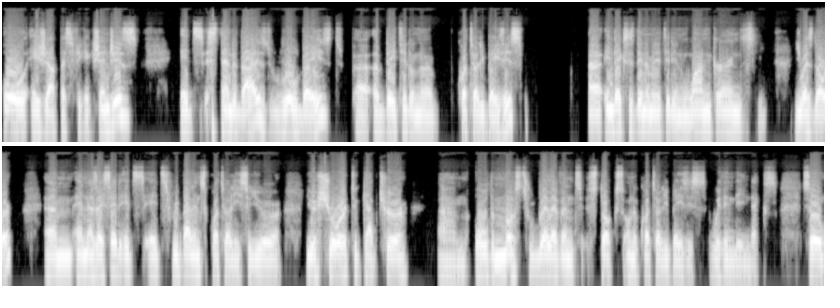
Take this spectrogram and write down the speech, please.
all Asia Pacific exchanges. It's standardized, rule based, uh, updated on a quarterly basis. Uh, index is denominated in one currency, US dollar. Um, and as I said, it's it's rebalanced quarterly, so you're you're sure to capture um, all the most relevant stocks on a quarterly basis within the index. So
